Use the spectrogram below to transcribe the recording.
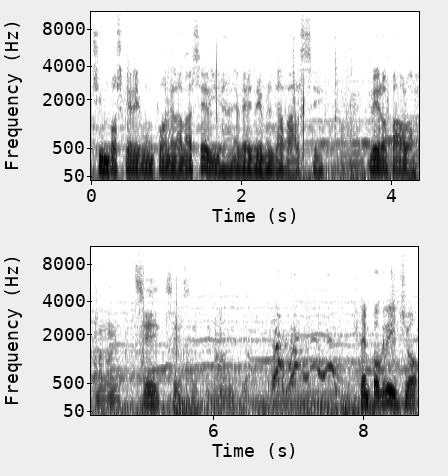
ci imboscheremo un po' nella masseria e vedremo da farsi. Vero Paolo? Ma non... Sì, sì, sì, sì, ma non entriamo. Tempo grigio.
